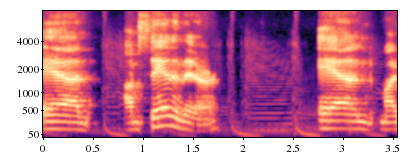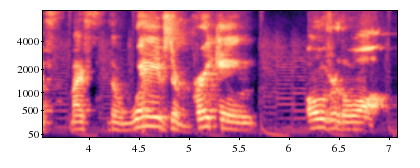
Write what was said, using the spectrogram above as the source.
And I'm standing there, and my my the waves are breaking over the wall.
